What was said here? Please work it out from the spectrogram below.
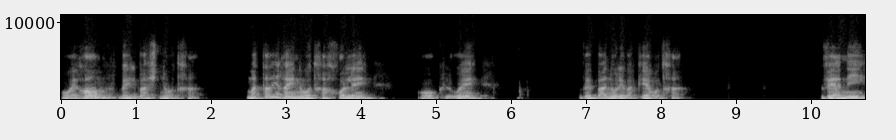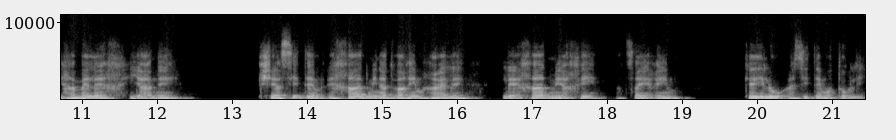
או עירום והלבשנו אותך. מתי ראינו אותך חולה או כלואה ובאנו לבקר אותך? ואני המלך יענה, כשעשיתם אחד מן הדברים האלה לאחד מאחי הצעירים, כאילו עשיתם אותו לי.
